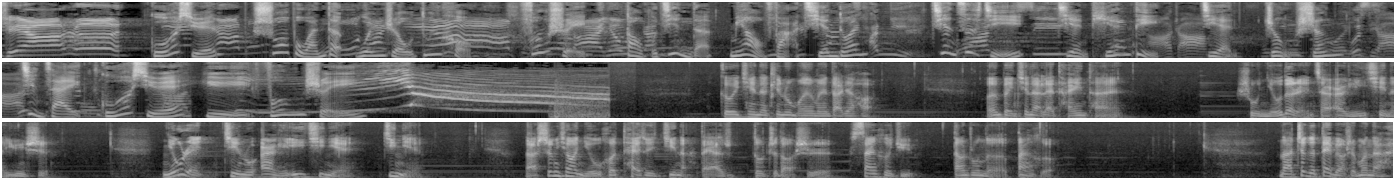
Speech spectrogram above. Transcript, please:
下人。国学说不完的温柔敦厚，风水道不尽的妙法千端，见自己，见天地，见众生，尽在国学与风水。各位亲爱的听众朋友们，大家好。我们本期呢来谈一谈属牛的人在二零一七年的运势。牛人进入二零一七年，今年，那生肖牛和太岁鸡呢，大家都知道是三合局当中的半合。那这个代表什么呢？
